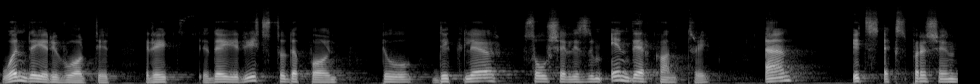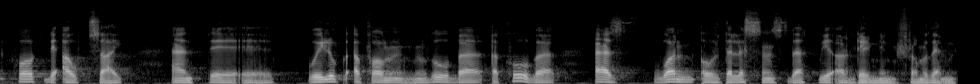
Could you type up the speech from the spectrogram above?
when they revolted, they reached to the point to declare socialism in their country and its expression for the outside. And uh, uh, we look upon Cuba, Cuba as one of the lessons that we are learning from them.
